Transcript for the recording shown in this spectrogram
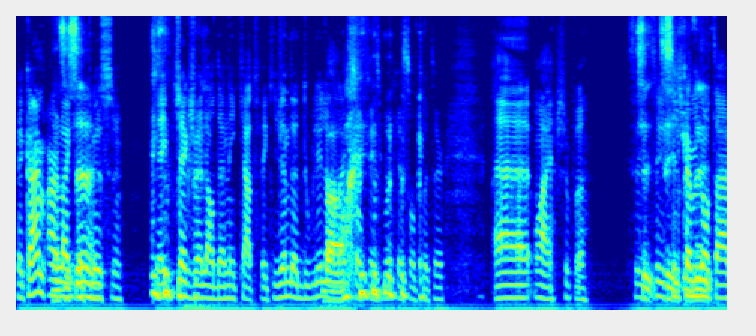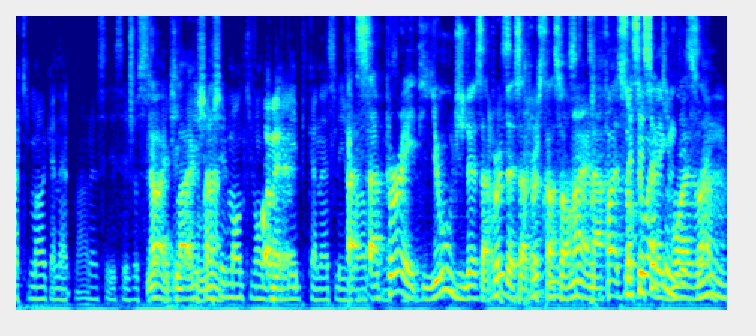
Fait quand même un Ben, like de plus. Mais check, je vais leur donner 4. Fait qu'ils viennent de doubler leur Bon. like sur Facebook et sur Twitter. Euh, ouais, je sais pas. C'est le veux communicaire qui manque, honnêtement. C'est juste ça. Ouais, aller chercher le monde qui vont Ouais, mais- et connaissent les Ah, joueurs. ça peut être huge, là. ça, Ah peut, ça peut se transformer en une affaire, c'est surtout ça avec voisins.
